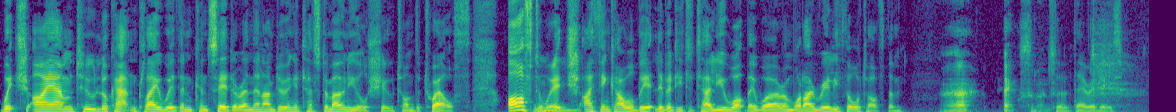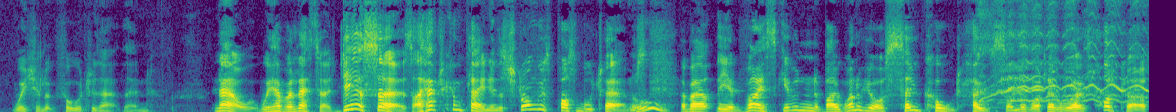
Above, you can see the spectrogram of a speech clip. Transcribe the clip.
which I am to look at and play with and consider. And then I'm doing a testimonial shoot on the 12th. After Hmm. which, I think I will be at liberty to tell you what they were and what I really thought of them. Ah, excellent. So there it is. We should look forward to that then. Now, we have a letter. Dear Sirs, I have to complain in the strongest possible terms Ooh. about the advice given by one of your so called hosts on the Whatever Works podcast.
